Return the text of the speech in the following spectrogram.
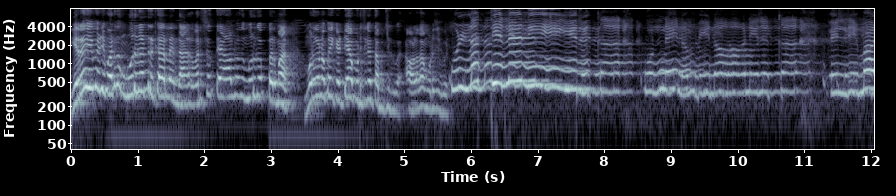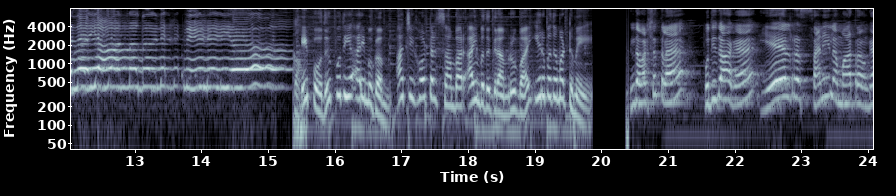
இறை வழிபாடு தான் முருகன் இருக்கார்ல இந்த வருஷத்தை ஆள்வது முருகப்பெருமான். முருகனை போய் கட்டியா பிடிச்சிக்க தப்பிச்சுக்குவேன். அவ்வளவுதான் முடிஞ்சு போச்சு உள்ளத்திலே நீ இருக்க உன்னை நம்பி நான் இருக்க வெள்ளி மலையான் மகனே வேலையா இப்போது புதிய அறிமுகம். ஆச்சி ஹோட்டல் சாம்பார் ஐம்பது கிராம் ரூபாய் இருபது மட்டுமே. இந்த வருஷத்துல புதிதாக ஏழரை சனியில மாற்றவங்க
